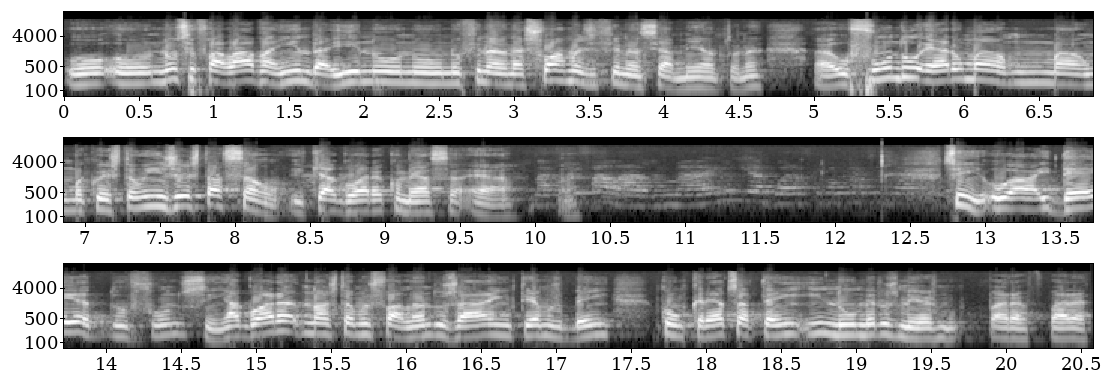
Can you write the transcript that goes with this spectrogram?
O, o não se falava ainda aí no, no, no, nas formas de financiamento. Né? Ah, o fundo era uma, uma, uma questão em gestação e que agora começa. É, Sim, a ideia do fundo, sim. Agora nós estamos falando já em termos bem concretos, até em, números mesmo, para, para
